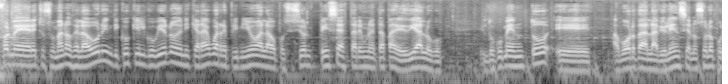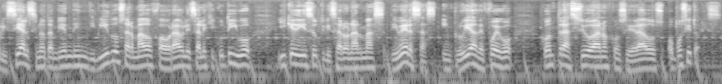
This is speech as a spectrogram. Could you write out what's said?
Informe de derechos humanos de la ONU indicó que el gobierno de Nicaragua reprimió a la oposición pese a estar en una etapa de diálogo. El documento eh, aborda la violencia no solo policial, sino también de individuos armados favorables al Ejecutivo y que dice utilizaron armas diversas, incluidas de fuego, contra ciudadanos considerados opositores.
